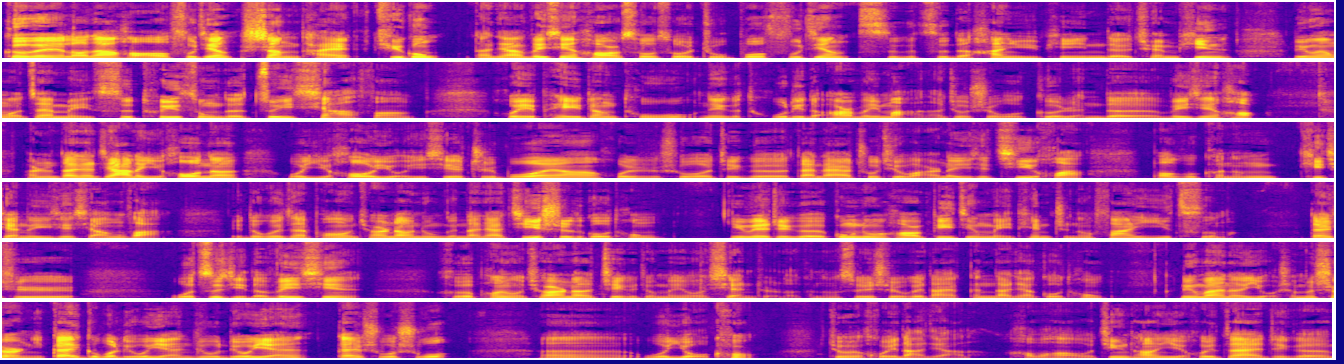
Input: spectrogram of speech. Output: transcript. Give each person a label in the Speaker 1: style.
Speaker 1: 各位老大好，富江上台鞠躬。大家微信号搜索“主播富江”四个字的汉语拼音的全拼。另外，我在每次推送的最下方会配一张图，那个图里的二维码呢，就是我个人的微信号。反正大家加了以后呢，我以后有一些直播呀，或者说这个带大家出去玩的一些计划，包括可能提前的一些想法，也都会在朋友圈当中跟大家及时的沟通。因为这个公众号毕竟每天只能发一次嘛，但是我自己的微信。和朋友圈呢，这个就没有限制了，可能随时会大家跟大家沟通。另外呢，有什么事儿你该给我留言就留言，该说说，呃，我有空就会回大家的，好不好？我经常也会在这个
